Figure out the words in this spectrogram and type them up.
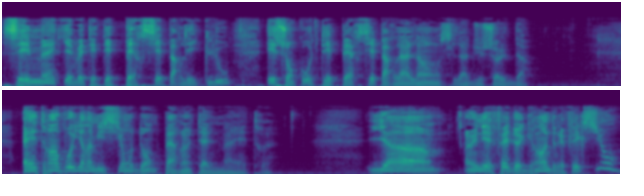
ses mains qui avaient été percées par les clous et son côté percé par la lance là du soldat. Être envoyé en mission donc par un tel maître. Il y a un effet de grande réflexion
